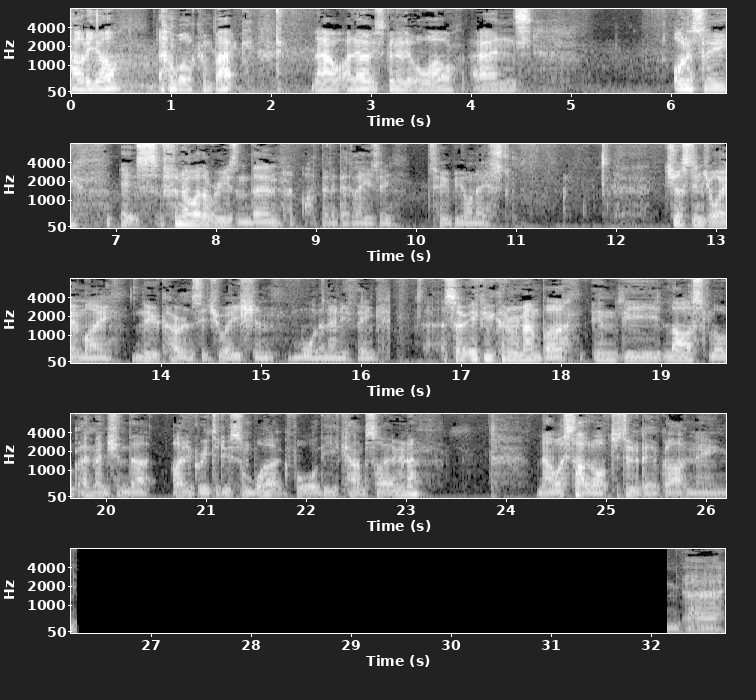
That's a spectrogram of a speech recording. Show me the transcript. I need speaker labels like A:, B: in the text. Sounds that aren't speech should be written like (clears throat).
A: Howdy y'all (laughs) and welcome back. Now I know it's been a little while and honestly it's for no other reason than I've been a bit lazy to be honest. Just enjoying my new current situation more than anything. So if you can remember in the last vlog I mentioned that I'd agreed to do some work for the campsite owner. Now I started off just doing a bit of gardening, uh,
